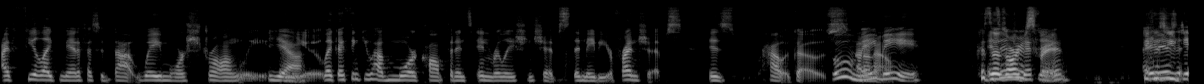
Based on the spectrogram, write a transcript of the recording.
I feel like manifested that way more strongly Yeah. in you. Like, I think you have more confidence in relationships than maybe your friendships, is how it goes. oh maybe. Because those are different because you did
